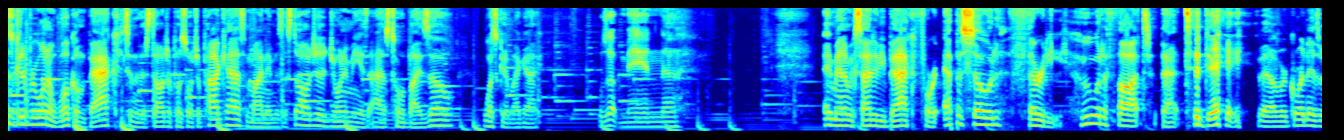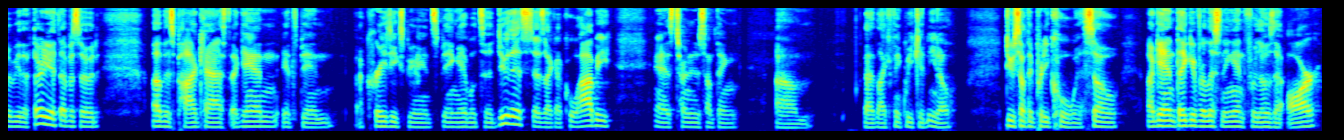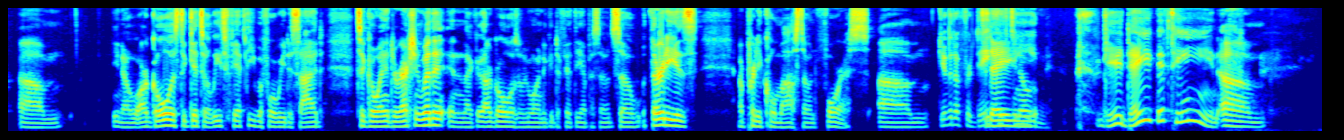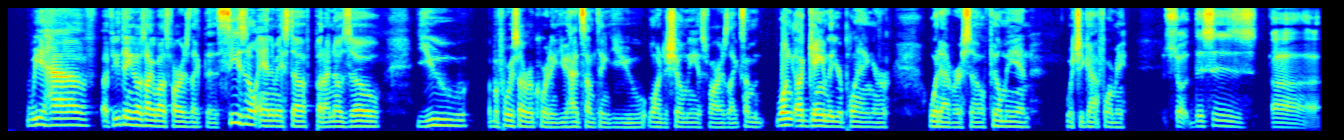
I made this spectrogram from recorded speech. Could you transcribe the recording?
Is good, everyone, and welcome back to the Nostalgia Plus Ultra podcast. My name is Nostalgia. Joining me is As Told by Zoe. What's good, my guy? What's up, man? Hey, man, I'm excited to be back for episode 30. Who would have thought that today, that I'm recording this, would be the 30th episode of this podcast? Again, it's been a crazy experience being able to do this as like a cool hobby, and it's turned into something um, that like, I think we could, you know, do something pretty cool with. So, again, thank you for listening in. For those that are, um, you know, our goal is to get to at least 50 before we decide to go any direction with it. And like our goal is we want to get to 50 episodes. So 30 is a pretty cool milestone for us. Um, Give it up for day Today, you 15. know, good day 15. Um, we have a few things I want to talk about as far as like the seasonal anime stuff, but I know Zoe, you before we start recording, you had something you wanted to show me as far as like some one a game that you're playing or whatever. So fill me in what you got for me. so this is uh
